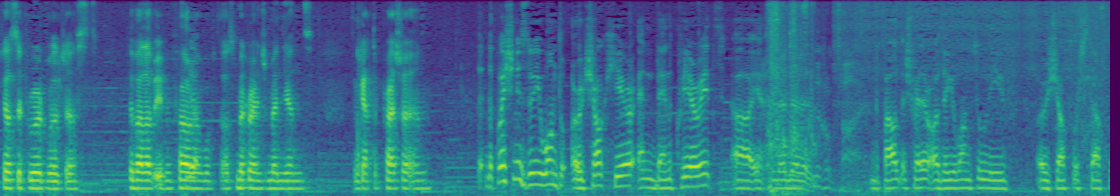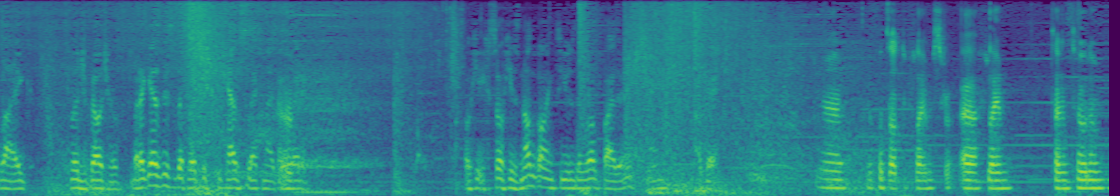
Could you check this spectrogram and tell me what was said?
Because the druid will just develop even further Yeah. with those mid-range minions and get the pressure in. The, the question is, do you want to Earth Shock here and then clear it, uh, you know, the, the, the Piloted Shredder, or do you want to leave Earth Shock for stuff like Sludge Belcher? But I guess this is the place he has Black Knight already. Okay, so he's not going to use the Rock Biter, interesting. Okay. Yeah, he puts out the flame, uh, flame tongue totem.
